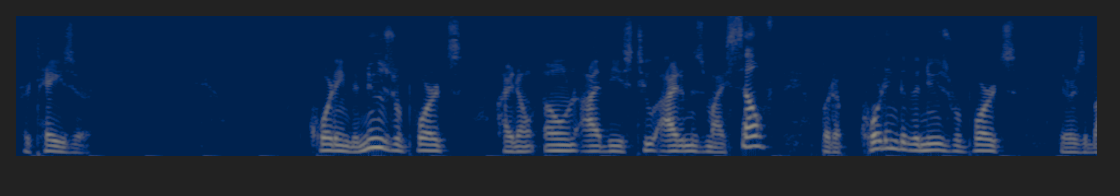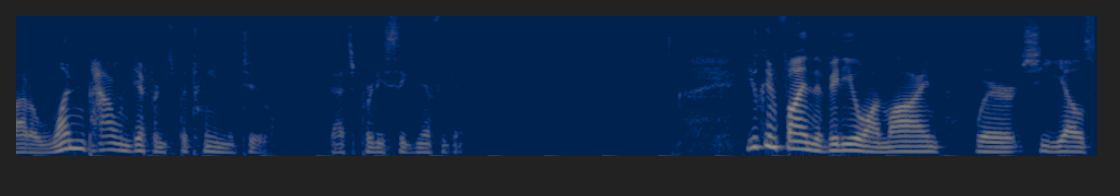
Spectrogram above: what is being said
her taser. According to news reports, I don't own uh, these two items myself, but according to the news reports, there's about a one pound difference between the two. That's pretty significant. You can find the video online where she yells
